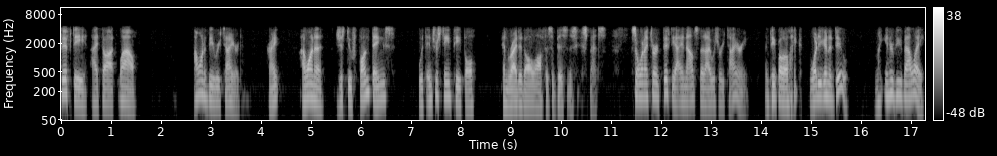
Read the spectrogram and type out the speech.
50, I thought, wow, I want to be retired, right? I want to just do fun things with interesting people and write it all off as a business expense. So when I turned 50, I announced that I was retiring. And people are like, what are you going to do? I'm like, Interview Valet.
